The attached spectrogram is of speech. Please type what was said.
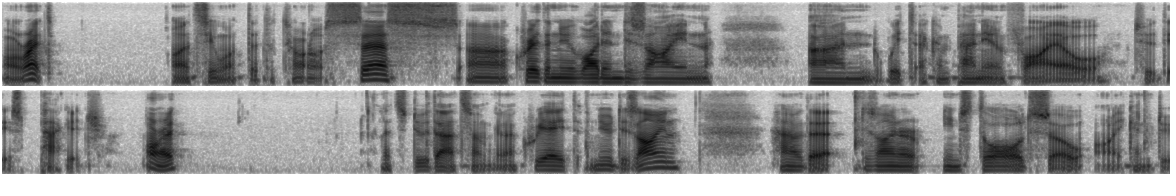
All right, let's see what the tutorial says. Uh, create a new Vaadin design and with a companion file to this package. All right, let's do that. So I'm going to create a new design, have the designer installed so I can do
